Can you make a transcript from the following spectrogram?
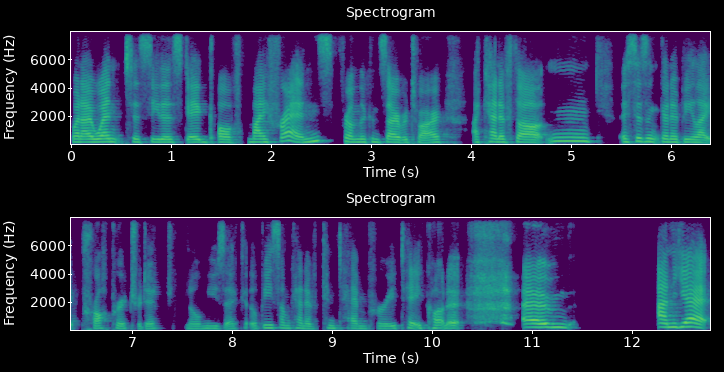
when i went to see this gig of my friends from the conservatoire i kind of thought mm, this isn't going to be like proper traditional music. It'll be some kind of contemporary take on it. Um, and yet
